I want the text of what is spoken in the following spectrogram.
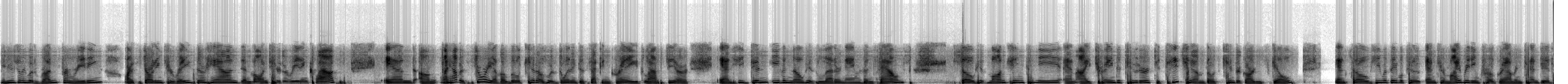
usually would run from reading are starting to raise their hands and volunteer to read in class. And um, I have a story of a little kiddo who was going into second grade last year, and he didn't even know his letter names and sounds. So his mom came to me, and I trained a tutor to teach him those kindergarten skills. And so he was able to enter my reading program intended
